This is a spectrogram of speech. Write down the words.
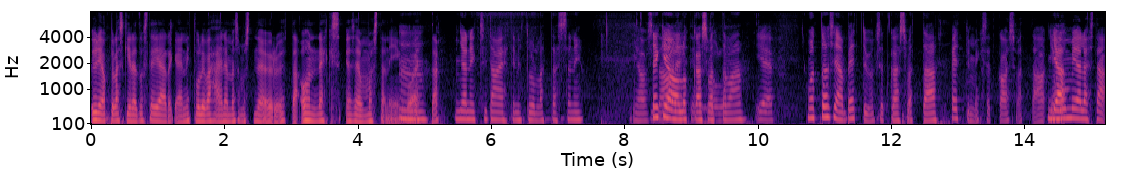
ylioppilaskirjoitusten jälkeen niin tuli vähän enemmän semmoista nöyryyttä onneksi ja semmoista, niin kuin, mm. että... Ja nyt sitä on ehtinyt tulla tässä, niin Joo, Sekin on ollut kasvattavaa. Yep. Mutta tosiaan pettymykset kasvattaa. Pettymykset kasvattaa. Ja, ja mun mielestä...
